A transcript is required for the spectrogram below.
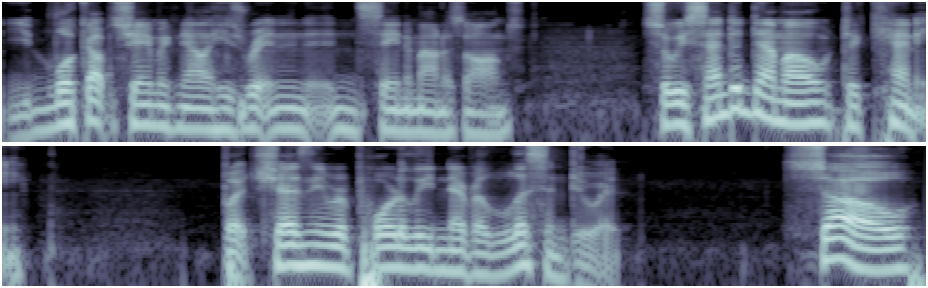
You look up Shane McAnally, he's written an insane amount of songs. So he sent a demo to Kenny, but Chesney reportedly never listened to it. So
